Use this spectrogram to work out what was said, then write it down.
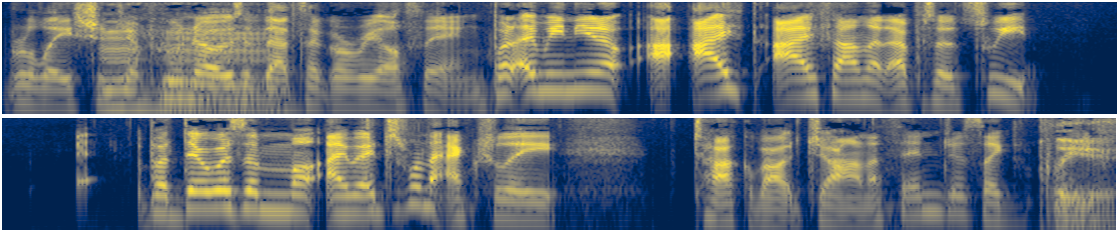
relationship. Who mm-hmm. knows if that's like a real thing? But I mean, you know, I I found that episode sweet. But there was a mo- I just want to actually talk about Jonathan just like briefly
